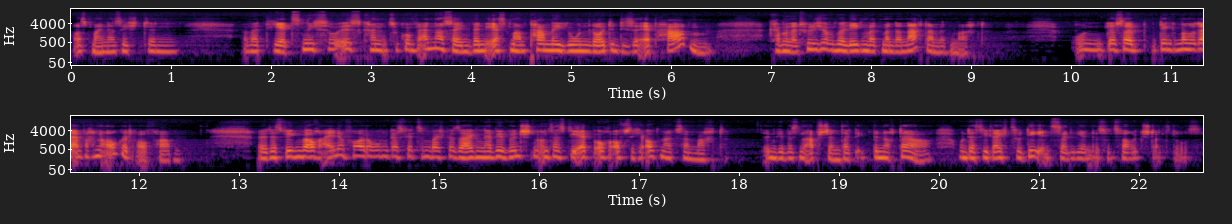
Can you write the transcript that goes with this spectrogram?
aus meiner Sicht. Denn was jetzt nicht so ist, kann in Zukunft anders sein. Wenn erstmal ein paar Millionen Leute diese App haben, kann man natürlich auch überlegen, was man danach damit macht. Und deshalb denke ich, man sollte einfach ein Auge drauf haben. Äh, deswegen war auch eine Forderung, dass wir zum Beispiel sagen, na, wir wünschen uns, dass die App auch auf sich aufmerksam macht, in gewissen Abständen sagt, ich bin noch da und dass sie leicht zu deinstallieren ist und zwar rückstandslos.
